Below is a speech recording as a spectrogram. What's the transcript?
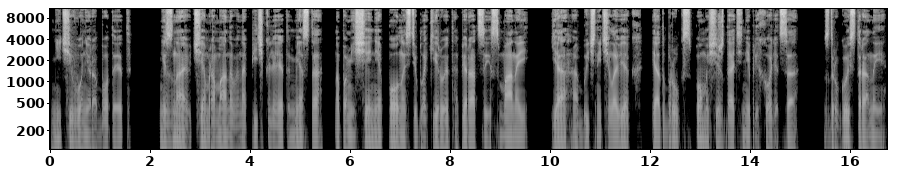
Ничего не работает. Не знаю, чем Романовы напичкали это место, но помещение полностью блокирует операции с маной. Я обычный человек, и от Брукс помощи ждать не приходится. С другой стороны,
